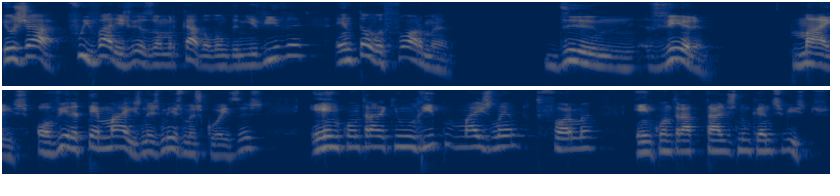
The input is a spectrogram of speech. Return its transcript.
Eu já fui várias vezes ao mercado ao longo da minha vida, então a forma de ver mais, ou ver até mais nas mesmas coisas, é encontrar aqui um ritmo mais lento, de forma encontrar detalhes nunca antes vistos.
